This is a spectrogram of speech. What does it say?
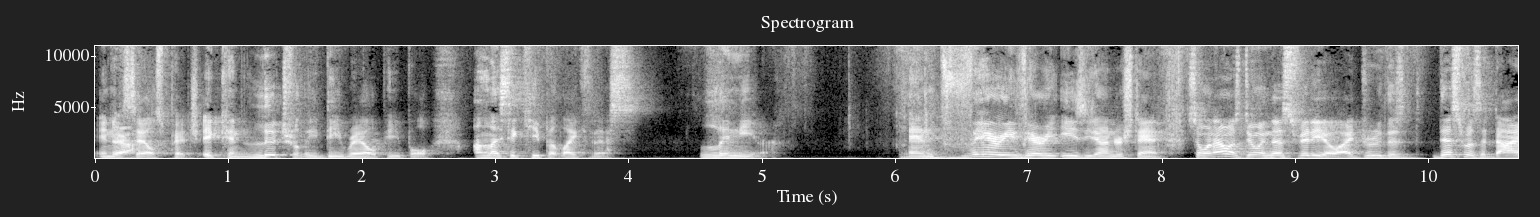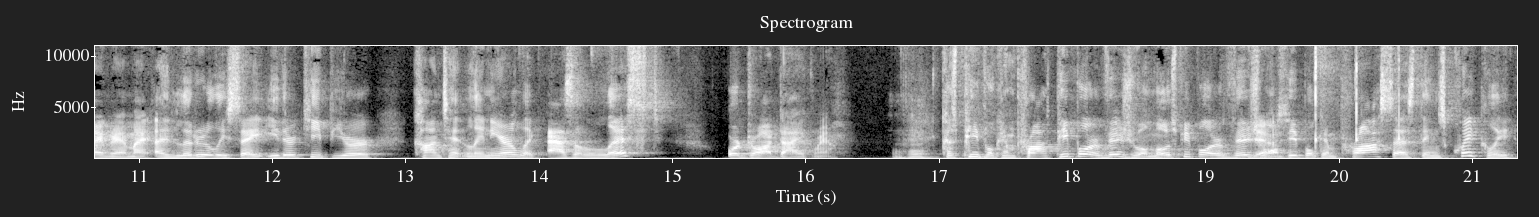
in a sales pitch. It can literally derail people unless you keep it like this, linear and mm-hmm. very very easy to understand. So when i was doing this video i drew this this was a diagram. I, I literally say either keep your content linear like as a list or draw a diagram. Mm-hmm. Because people can pro- people are visual. Most people are visual Yes. and people can process things quickly.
